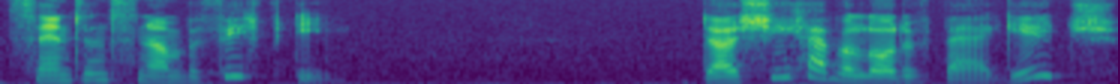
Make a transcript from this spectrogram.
Sentence number 50. Does she have a lot of baggage?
